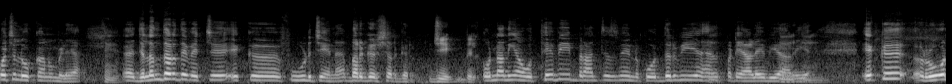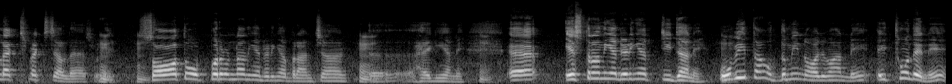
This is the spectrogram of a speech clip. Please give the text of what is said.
ਕੁਝ ਲੋਕਾਂ ਨੂੰ ਮਿਲਿਆ। ਅ, ਜਲੰਧਰ ਦੇ ਵਿੱਚ ਇੱਕ ਫੂਡ ਚੇਨ ਹੈ 버ਗਰ ਸ਼ਰਗਰ ਜੀ ਬਿਲਕੁਲ। ਉਹਨਾਂ ਦੀਆਂ ਉੱਥੇ ਵੀ ਬ੍ਰਾਂਚਸ ਨੇ ਨਕੋਦਰ ਵੀ ਹੈ ਪਟਿਆਲੇ ਵੀ ਆ ਰਹੀ ਹੈ। ਇੱਕ ਰੋਲ ਐਕਸਪੈਕਟ ਚੱਲਦਾ ਹੈ ਇਸ ਵੇਲੇ। 100 ਤੋਂ ਉੱਪਰ ਉਹਨਾਂ ਦੀਆਂ ਜਿਹੜੀਆਂ ਬ੍ਰਾਂਚਾਂ ਅ, ਹੈਗੀਆਂ ਨੇ। ਅ, ਇਸ ਤਰ੍ਹਾਂ ਦੀਆਂ ਜਿਹੜੀਆਂ ਚੀਜ਼ਾਂ ਨੇ ਉਹ ਵੀ ਤਾਂ ਉਦਮੀ ਨੌਜਵਾਨ ਨੇ ਇੱਥੋਂ ਦੇ ਨੇ।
